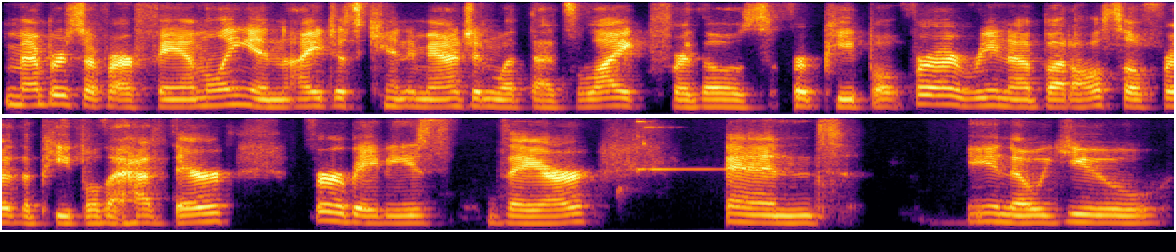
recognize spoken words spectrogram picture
members of our family, and I just can't imagine what that's like for those for people for Irina, but also for the people that had their fur babies there. And you know you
